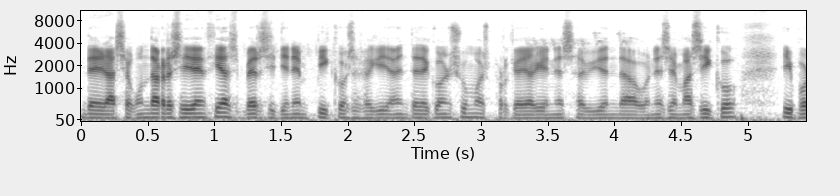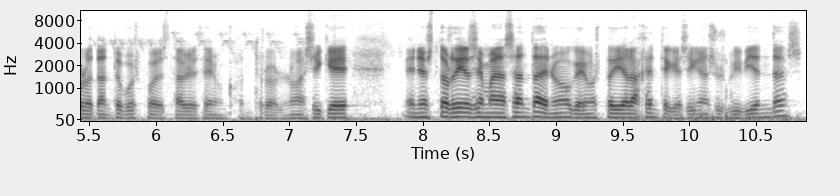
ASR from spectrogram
de las segundas residencias, ver si tienen picos efectivamente de consumo, es porque hay alguien en esa vivienda o en ese masico y por lo tanto pues puede establecer un control. ¿no? Así que en estos días de Semana Santa, de nuevo, queremos pedir a la gente que siga en sus viviendas,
